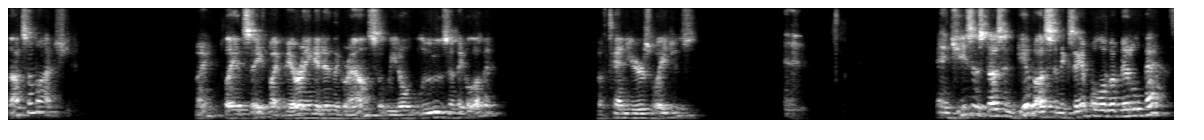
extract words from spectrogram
not so much. Right? Play it safe by burying it in the ground so we don't lose a nickel of it, of 10 years' wages. And Jesus doesn't give us an example of a middle path.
